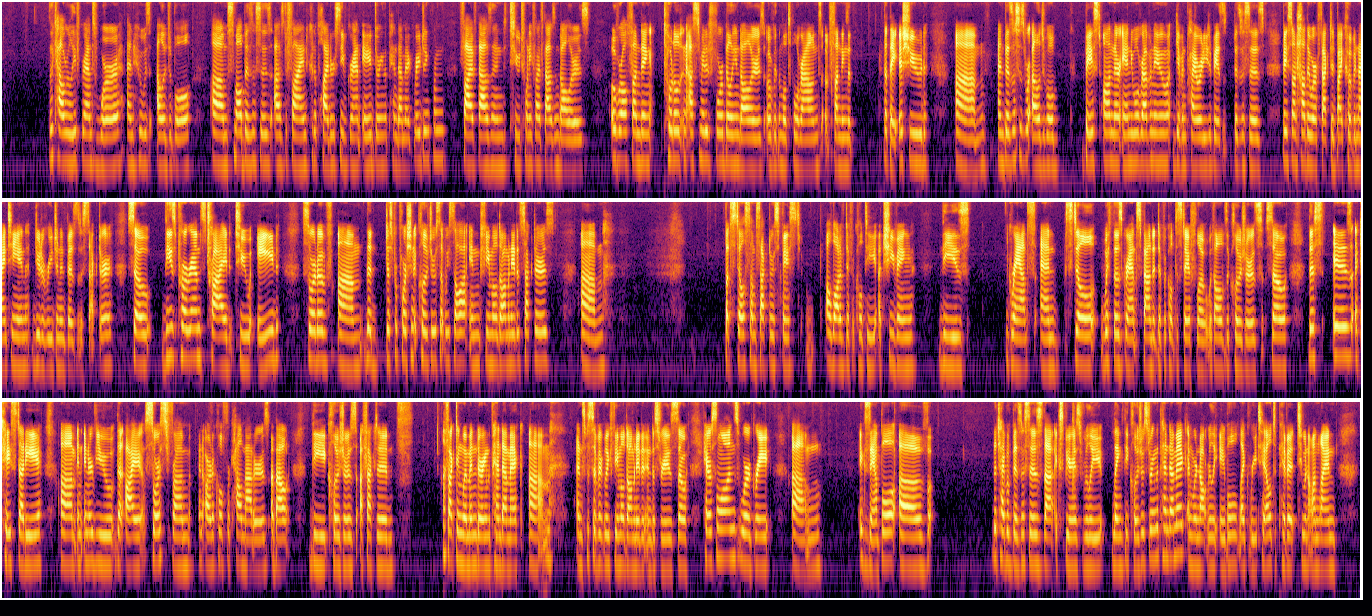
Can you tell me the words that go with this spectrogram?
the Cal Relief grants were and who was eligible. Um, small businesses, as defined, could apply to receive grant aid during the pandemic, ranging from 5,000 to $25,000. Overall funding totaled an estimated $4 billion over the multiple rounds of funding that, that they issued. Um, and businesses were eligible based on their annual revenue, given priority to businesses based on how they were affected by COVID 19 due to region and business sector. So these programs tried to aid sort of um, the disproportionate closures that we saw in female dominated sectors. Um, but still, some sectors faced a lot of difficulty achieving these grants and still with those grants found it difficult to stay afloat with all of the closures. So this is a case study, um, an interview that I sourced from an article for Cal Matters about the closures affected affecting women during the pandemic um, and specifically female dominated industries. So hair salons were a great um, example of the type of businesses that experienced really lengthy closures during the pandemic and were not really able, like retail, to pivot to an online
